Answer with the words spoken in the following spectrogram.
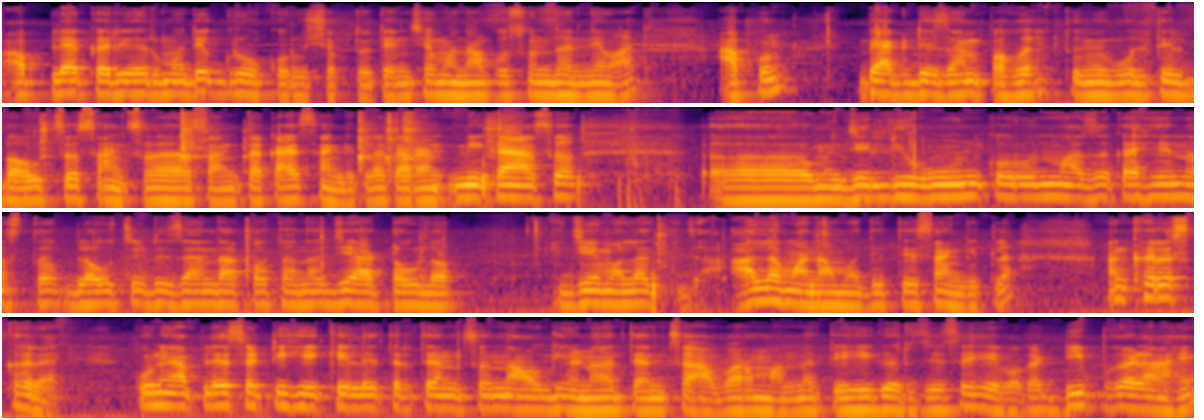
आपल्या करिअरमध्ये ग्रो करू शकतो. त्यांच्या मनापासून धन्यवाद. आपण बॅक डिझाईन पाहूया. तुम्ही बोलतील ब्लाऊजचं सांगता सांगता काय सांगितलं? कारण मी काय असं म्हणजे लिहून करून माझं काही हे नसतं. ब्लाऊजची डिझाईन दाखवताना जे आठवलं जे मला आलं मनामध्ये ते सांगितलं. आणि खरंच खरं आहे. कोणी आपल्यासाठी हे केले तर त्यांचं नाव घेणं त्यांचं आभार मानणं तेही गरजेचं आहे. हे बघा डीप गळा आहे.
